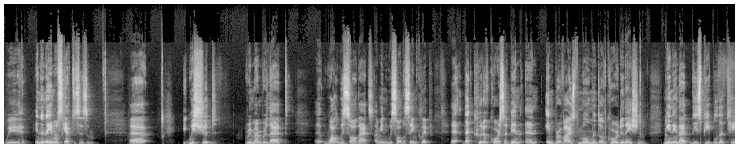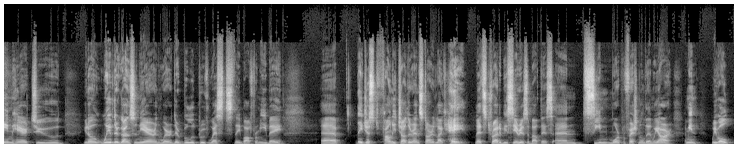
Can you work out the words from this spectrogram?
we in the name of skepticism, uh, we should remember that uh, while we saw that, I mean, we saw the same clip. Uh, that could, of course, have been an improvised moment of coordination, meaning that these people that came here to, you know, wave their guns in the air and wear their bulletproof vests they bought from eBay, uh, they just found each other and started like, hey, let's try to be serious about this and seem more professional than we are. I mean, we've all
